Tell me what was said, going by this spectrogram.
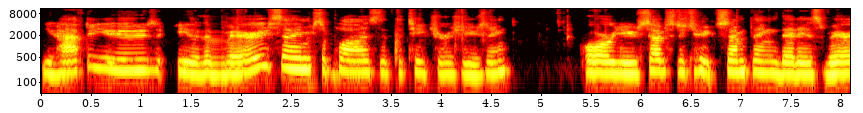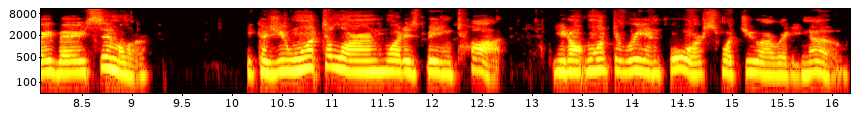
You have to use either the very same supplies that the teacher is using, or you substitute something that is very, very similar because you want to learn what is being taught you don't want to reinforce what you already know.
